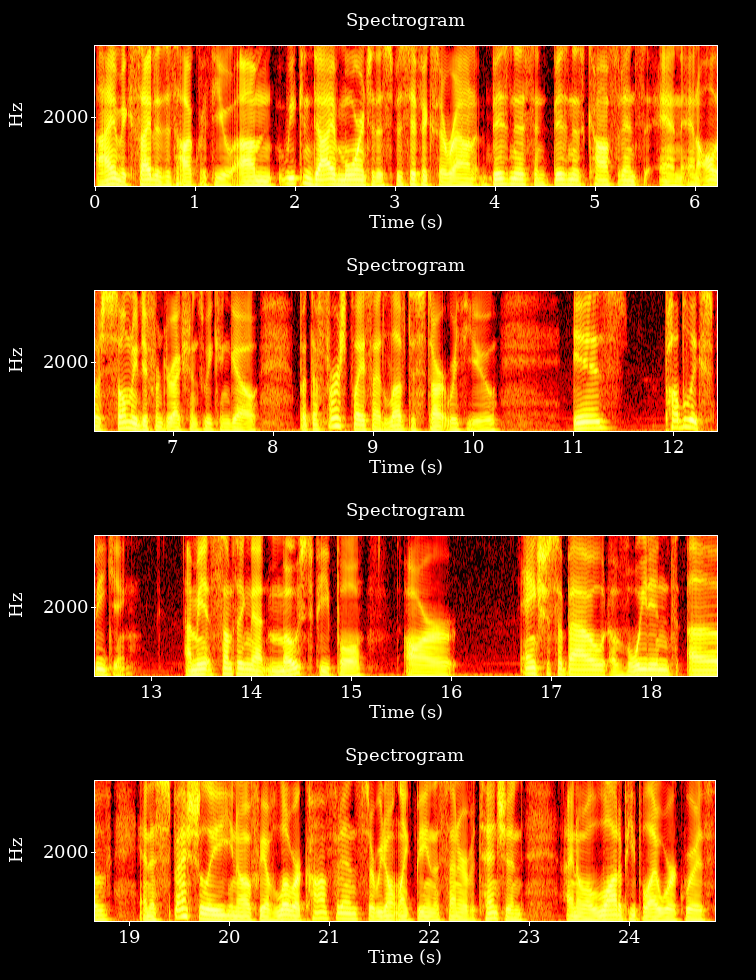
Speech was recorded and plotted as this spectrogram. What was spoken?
I am excited to talk with you. Um, we can dive more into the specifics around business and business confidence and, and all. There's so many different directions we can go. But the first place I'd love to start with you is public speaking. I mean, it's something that most people are anxious about, avoidant of, and especially, you know, if we have lower confidence or we don't like being the center of attention. I know a lot of people I work with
